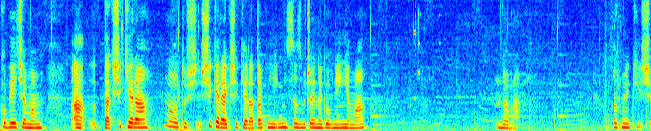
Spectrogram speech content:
kobiecie mam... A, tak, siekiera. No to si- siekiera jak siekiera, tak? Ni- Nic nadzwyczajnego w niej nie ma. Dobra. Chodźmy jakieś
